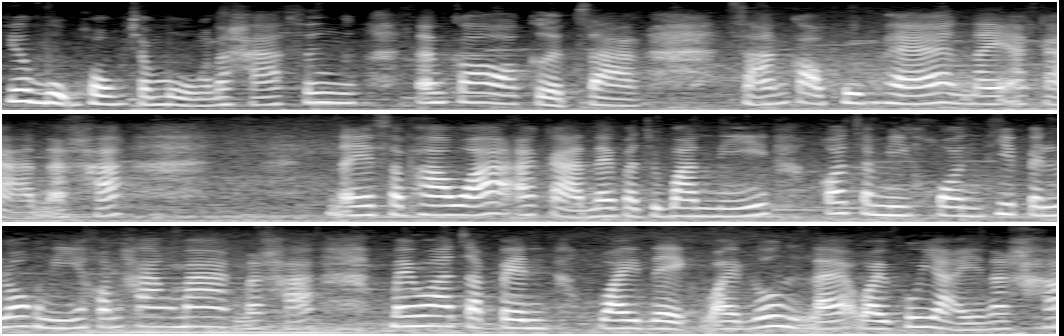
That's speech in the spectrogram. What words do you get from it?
เยื่อบุโพรงจมูกนะคะ ซึ่งนั่นก็เกิดจากสารก่อภูมิแพ้ในอากาศนะคะ ในสภาวะอากาศในปัจจุบันนี้ก็จะมีคนที่เป็นโรคนี้ค่อนข้างมากนะคะ ไม่ว่าจะเป็นวัยเด็กวัยรุ่นและวัยผู้ใหญ่นะคะ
